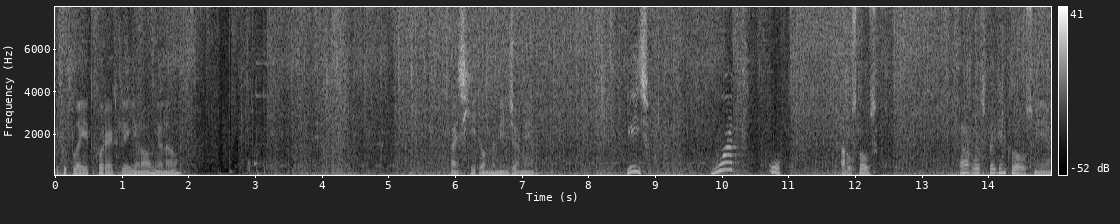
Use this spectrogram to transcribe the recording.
If we play it correctly, you know, you know. Nice hit on the ninja, man. Please! What? Oh, that was close. That was freaking close, man.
